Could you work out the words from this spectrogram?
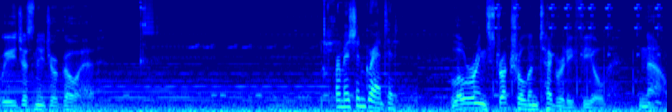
We just need your go-ahead. Permission granted. Lowering structural integrity field, now.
